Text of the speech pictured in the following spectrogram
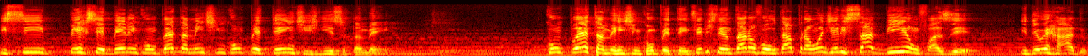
e se perceberem completamente incompetentes nisso também. Completamente incompetentes. Eles tentaram voltar para onde eles sabiam fazer e deu errado.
